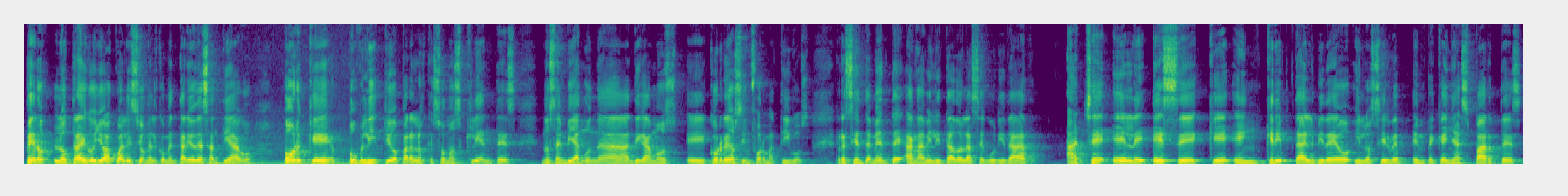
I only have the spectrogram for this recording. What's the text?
Pero lo traigo yo a coalición el comentario de Santiago porque Publitio, para los que somos clientes, nos envían una, digamos, eh, correos informativos. Recientemente han habilitado la seguridad HLS que encripta el video y lo sirve en pequeñas partes,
